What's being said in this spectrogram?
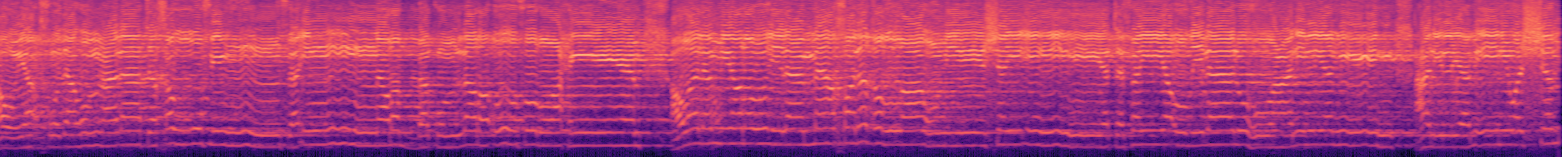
أو يأخذهم على تخوف فإن ربكم لرؤوف رحيم. أولم يتفيأ ظلاله عن اليمين عن اليمين والشمائل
